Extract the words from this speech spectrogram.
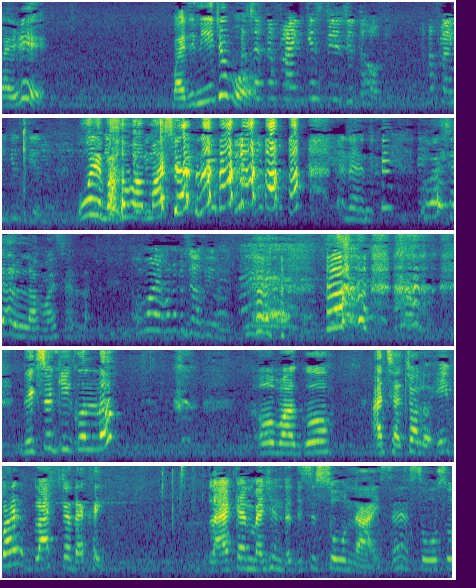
বাইরে? বাইরে নিয়ে যাব? আচ্ছা একটা ফ্লাইং কিস দিয়ে যেতে হবে। একটা ফ্লাইং কিস দিয়ে ওরে বাবা মাশাআল্লাহ। দেখছ কি করল? ও মা গো। আচ্ছা চলো এইবার ব্ল্যাকটা দেখাই। Black and magenta this is so nice হ্যাঁ? So so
